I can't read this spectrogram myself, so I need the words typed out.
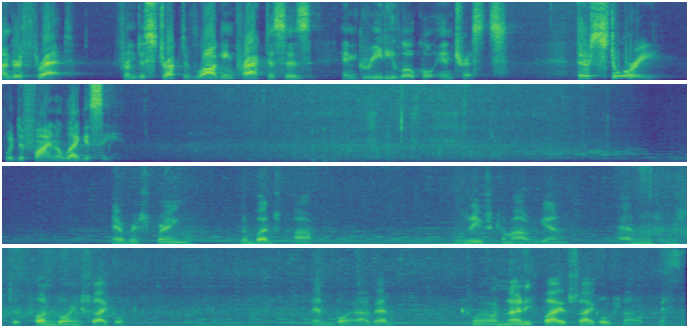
under threat from destructive logging practices and greedy local interests. Their story would define a legacy. Every spring, the buds pop, the leaves come out again, and it's an ongoing cycle. And boy, I've had going on 95 cycles now.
